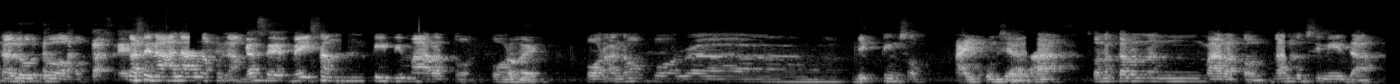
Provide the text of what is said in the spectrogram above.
Naluto ako. Kasi, Kasi naalala ko lang, kasi, may isang TV marathon for okay. for ano for uh, victims of typhoons Yeah. yata. So nagkaroon ng marathon. Nandun si Nida,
